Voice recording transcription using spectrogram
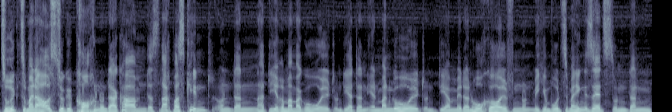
zurück zu meiner Haustür gekrochen und da kam das Nachbarskind und dann hat die ihre Mama geholt und die hat dann ihren Mann geholt und die haben mir dann hochgeholfen und mich im Wohnzimmer hingesetzt und dann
